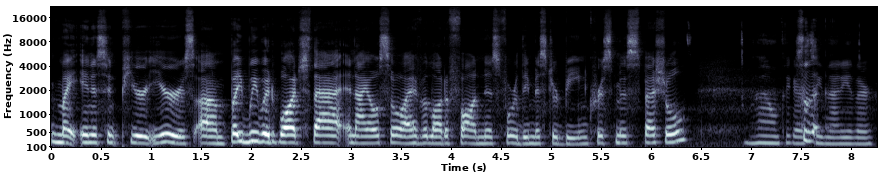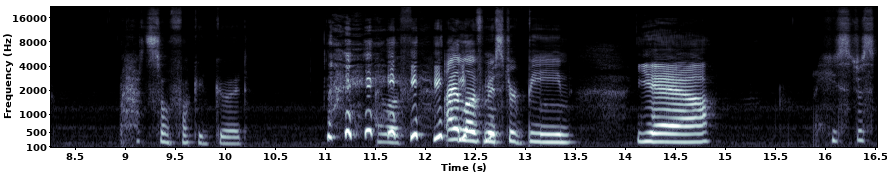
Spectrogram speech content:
my innocent pure ears um but we would watch that and i also i have a lot of fondness for the mr bean christmas special I don't think I've So seen that either. that's so fucking good i love i love mr bean Yeah. he's just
